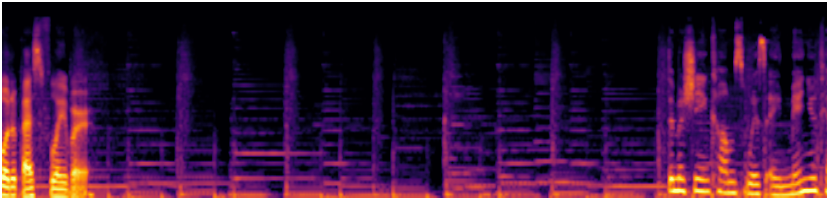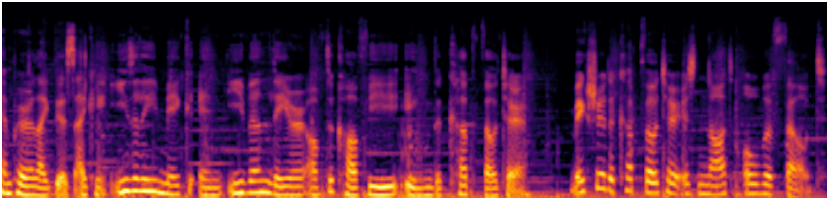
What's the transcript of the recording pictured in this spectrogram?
for the best flavor. The machine comes with a menu tamper like this. I can easily make an even layer of the coffee in the cup filter. Make sure the cup filter is not overfilled.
